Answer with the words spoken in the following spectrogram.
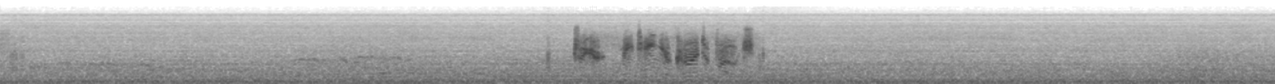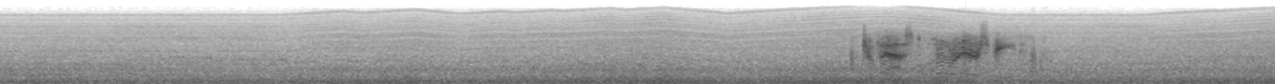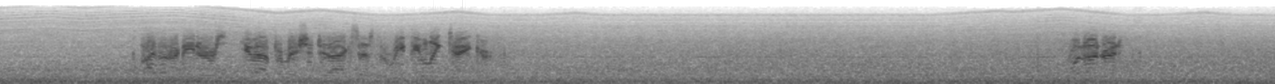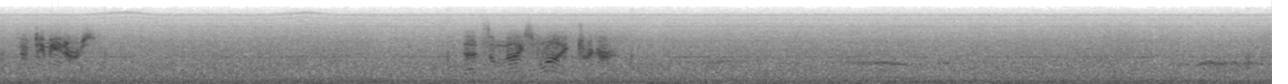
Trigger, maintain your current approach. Too fast. Lower airspeed. 500 meters. You have permission to access the refueling tanker. One hundred. Fifty meters. That's some nice flying, Trigger.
